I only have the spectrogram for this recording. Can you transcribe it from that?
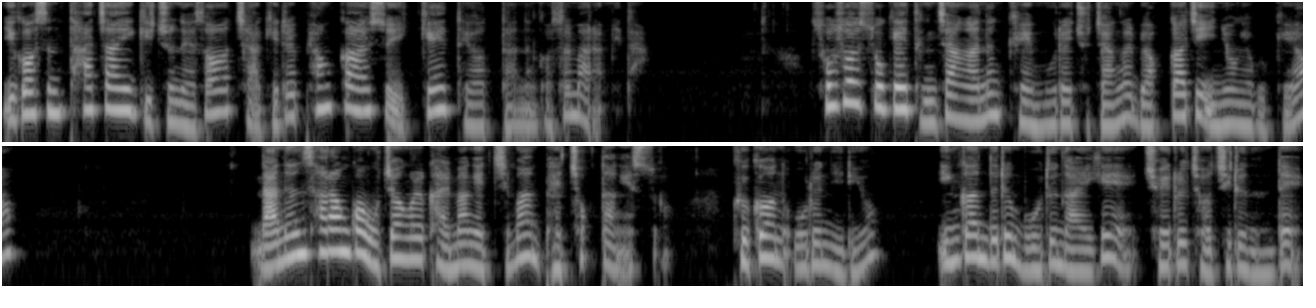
이것은 타자의 기준에서 자기를 평가할 수 있게 되었다는 것을 말합니다. 소설 속에 등장하는 괴물의 주장을 몇 가지 인용해 볼게요. 나는 사랑과 우정을 갈망했지만 배척당했소. 그건 옳은 일이요? 인간들은 모두 나에게 죄를 저지르는데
